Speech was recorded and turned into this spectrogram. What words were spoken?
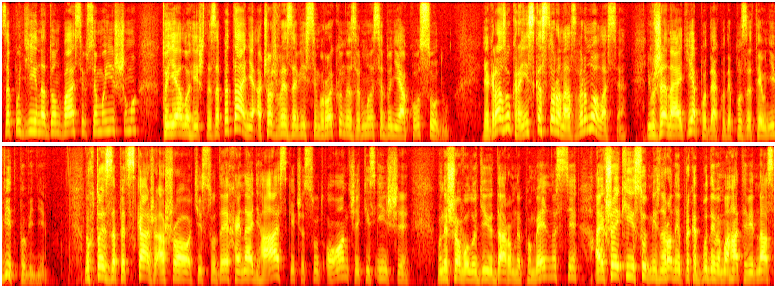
за події на Донбасі, всьому іншому, то є логічне запитання: а чого ж ви за 8 років не звернулися до ніякого суду? Якраз українська сторона звернулася, і вже навіть є подекуди позитивні відповіді. Ну, хтось скаже, а що ті суди, хай навіть Гаазький, чи суд ООН, чи якісь інші, вони що володіють даром непомильності. А якщо якийсь суд міжнародний, наприклад, буде вимагати від нас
